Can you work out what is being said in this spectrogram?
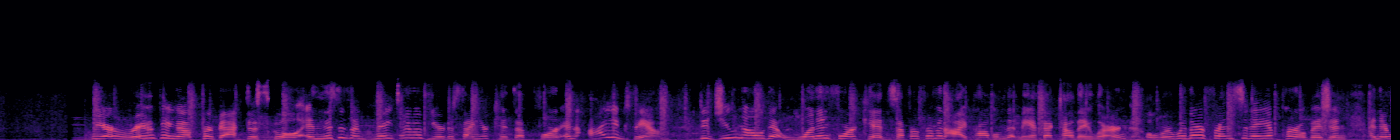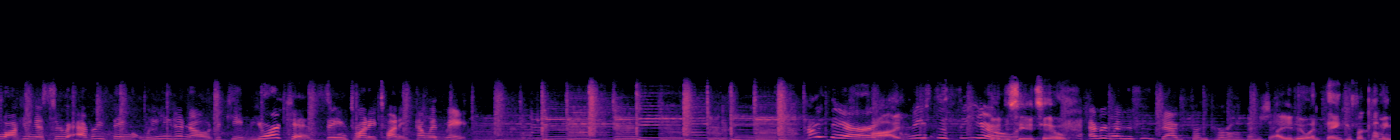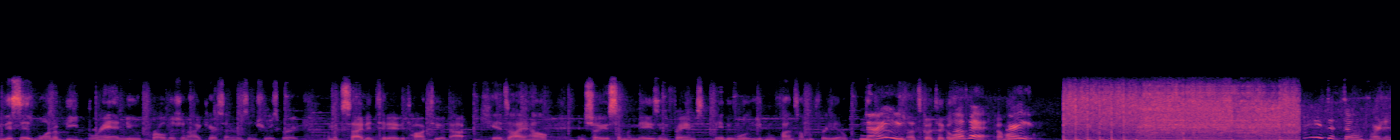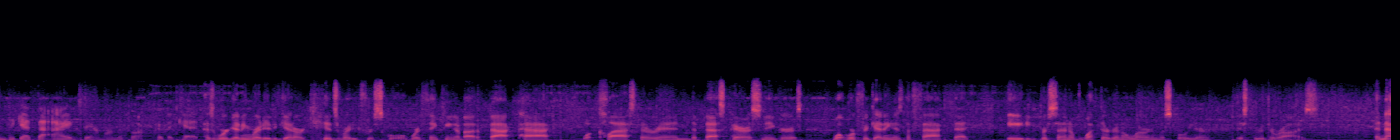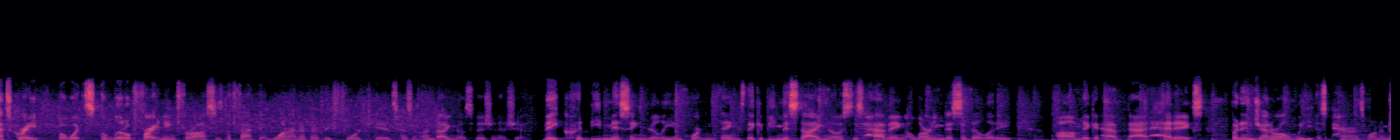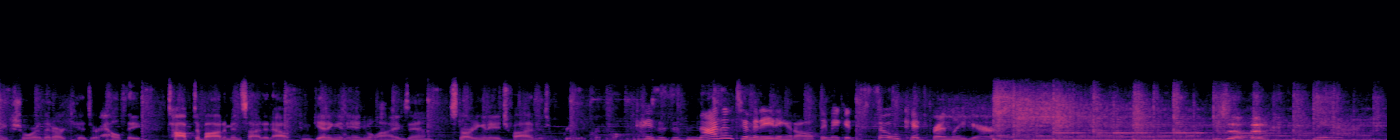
We are ramping up for back to school, and this is a great time of year to sign your kids up for an eye exam. Did you know that one in four kids suffer from an eye problem that may affect how they learn? Well, we're with our friends today at Pearle Vision, and they're walking us through everything we need to know to keep your kids seeing 2020. Come with me. Hi. Hi. Nice to see you. Good to see you too. Everyone, this is Doug from Pearle Vision. How you doing? Thank you for coming. This is one of the brand new Pearle Vision Eye Care Centers in Shrewsbury. I'm excited today to talk to you about kids' eye health and show you some amazing frames. Maybe we'll even find something for you. Nice. Let's go take a Love look. Love it. Come Great. Why is it so important to get the eye exam on the book for the kids? As we're getting ready to get our kids ready for school, we're thinking about a backpack, what class they're in, the best pair of sneakers. What we're forgetting is the fact that 80% of what they're going to learn in the school year is through their eyes. And that's great, but what's a little frightening for us is the fact that one out of every four kids has an undiagnosed vision issue. They could be missing really important things. They could be misdiagnosed as having a learning disability, um, they could have bad headaches, but in general, we as parents want to make sure that our kids are healthy, top to bottom, inside and out, and getting an annual eye exam starting at age five is really critical. Guys, this is not intimidating at all. They make it so kid friendly here. Is that better?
